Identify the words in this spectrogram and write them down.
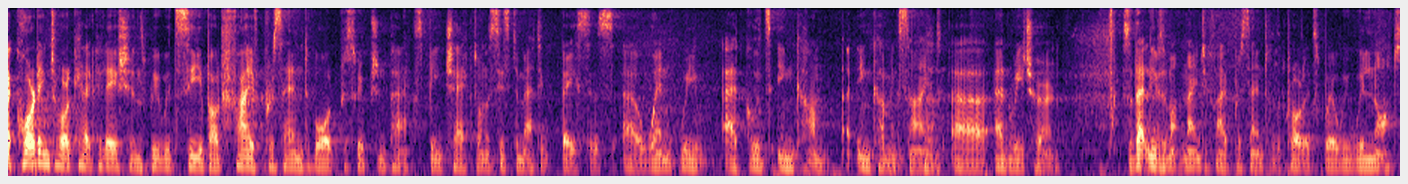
according to our calculations, we would see about 5% of all prescription packs being checked on a systematic basis uh, when we add goods income, uh, incoming side uh, and return. So that leaves about 95% of the products where we will not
